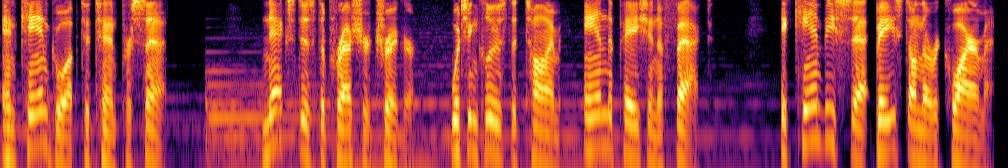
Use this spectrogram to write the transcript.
and can go up to 10%. Next is the pressure trigger, which includes the time and the patient effect. It can be set based on the requirement.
